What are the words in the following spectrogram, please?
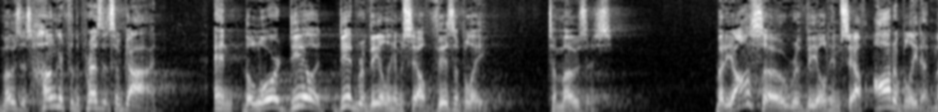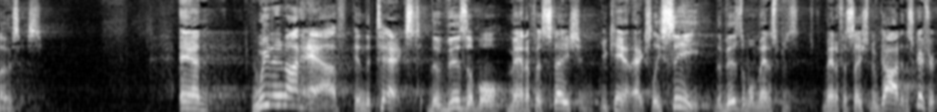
Moses hungered for the presence of God, and the Lord did, did reveal himself visibly to Moses. But he also revealed himself audibly to Moses. And we do not have in the text the visible manifestation. You can't actually see the visible manifestation of God in the scripture,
